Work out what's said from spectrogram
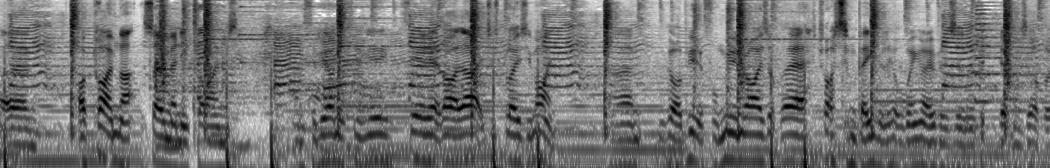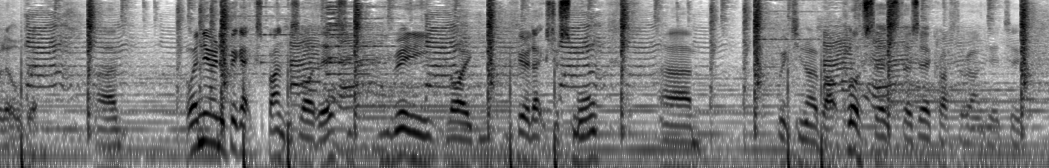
Um, I've climbed that so many times, and to be honest with you, seeing it like that, it just blows your mind. Um, we've got a beautiful moonrise up there. Tried some baby little wing overs and get myself a little bit. Um, when you're in a big expanse like this, you, you really like you feel extra small, um, which you know about. Plus, there's there's aircraft around here too.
